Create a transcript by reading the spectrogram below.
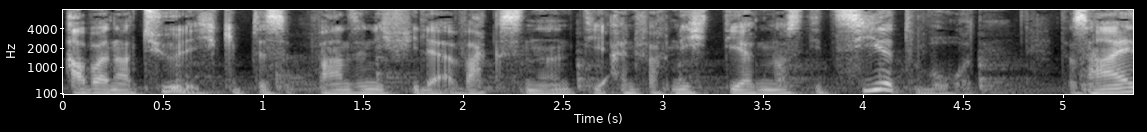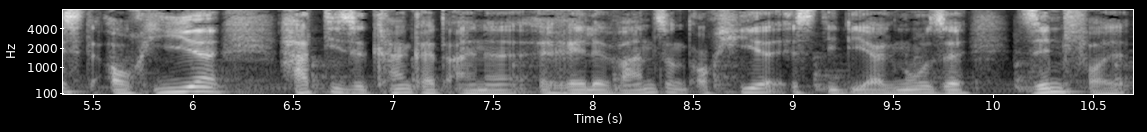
Aber natürlich gibt es wahnsinnig viele Erwachsene, die einfach nicht diagnostiziert wurden. Das heißt, auch hier hat diese Krankheit eine Relevanz und auch hier ist die Diagnose sinnvoll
